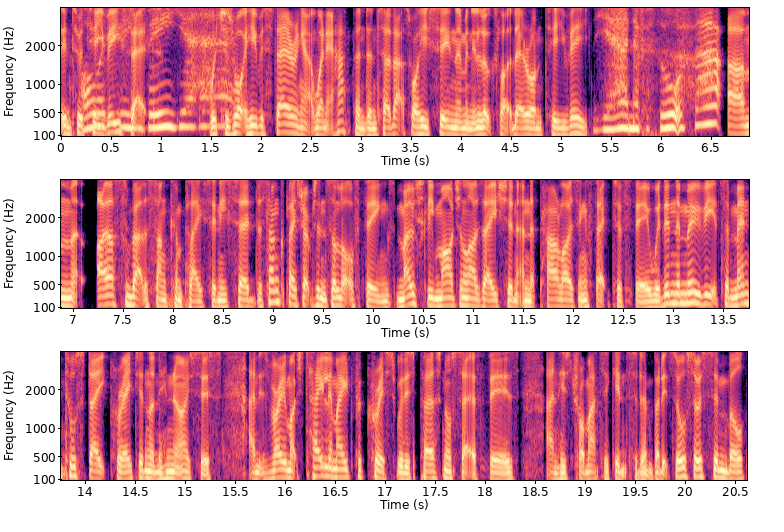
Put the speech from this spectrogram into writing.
into a Oh, a TV, set, yeah. which is what he was staring at when it happened. And so that's why he's seeing them, and it looks like they're on TV. yeah, I never thought of that. Um, I asked him about the sunken place, and he said the sunken place represents a lot of things, mostly marginalisation and the paralysing effect of fear. Within the movie, it's a mental state created under hypnosis, and it's very much tailor made for Chris with his personal set of fears and his traumatic incident. But it's also a symbol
